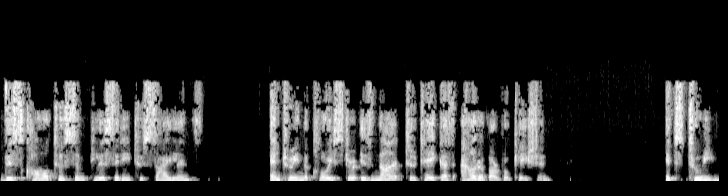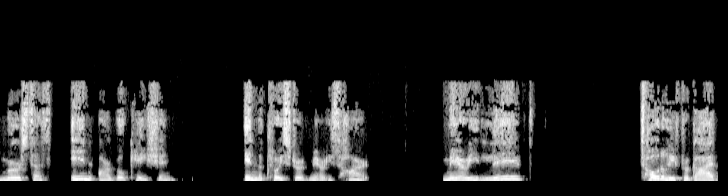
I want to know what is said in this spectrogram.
this call to simplicity, to silence, entering the cloister is not to take us out of our vocation. It's to immerse us in our vocation in the cloister of Mary's heart. Mary lived totally for God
